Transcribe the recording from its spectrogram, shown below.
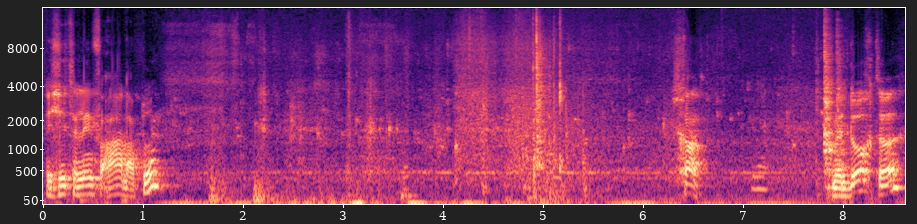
Is dit alleen voor aardappelen? Schat. Mijn dochter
